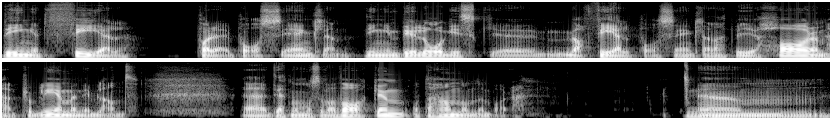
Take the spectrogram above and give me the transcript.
Det är inget fel på, det, på oss egentligen. Det är ingen biologisk eh, ja, fel på oss egentligen att vi har de här problemen ibland. Eh, det är att man måste vara vaken och ta hand om den bara. Mm. Um,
